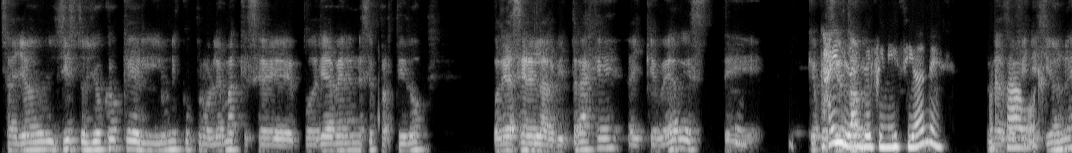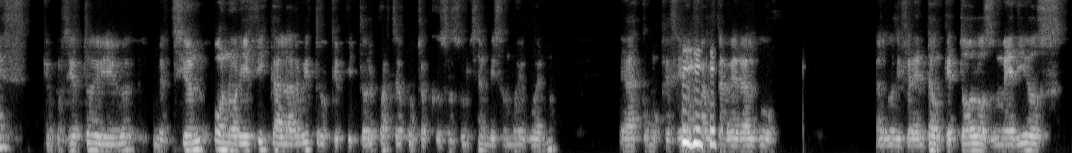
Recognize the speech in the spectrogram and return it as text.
O sea, yo insisto, yo creo que el único problema que se podría ver en ese partido podría ser el arbitraje, hay que ver, este, que por Ay, cierto, las definiciones, las favor. definiciones, que por cierto, mención honorífica al árbitro que pitó el partido contra Cruz Azul se me hizo muy bueno. Ya como que hacía falta ver algo, algo diferente, aunque todos los medios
